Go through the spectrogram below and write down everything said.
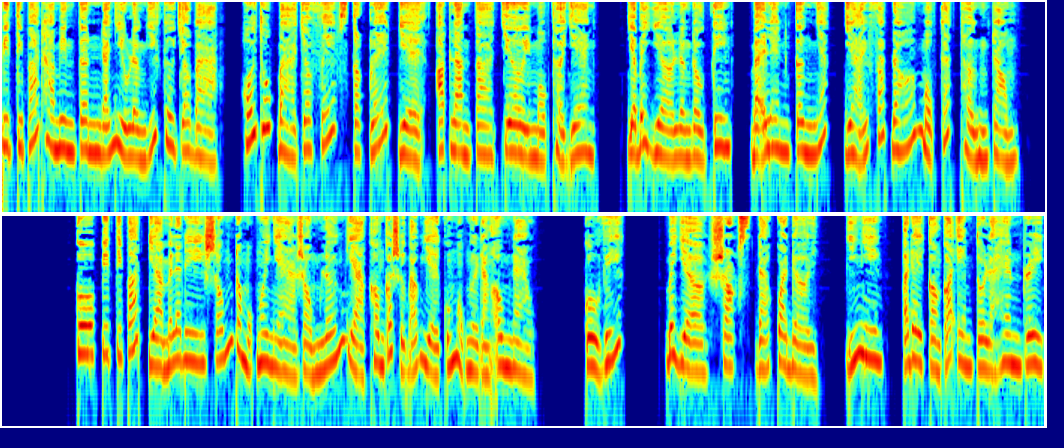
Pitipat Hamilton đã nhiều lần viết thư cho bà, hối thúc bà cho phép Scarlett về Atlanta chơi một thời gian. Và bây giờ lần đầu tiên bà Ellen cân nhắc giải pháp đó một cách thận trọng. Cô Pitipat và Melody sống trong một ngôi nhà rộng lớn và không có sự bảo vệ của một người đàn ông nào. Cô viết, bây giờ Sharks đã qua đời. Dĩ nhiên, ở đây còn có em tôi là Henry,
